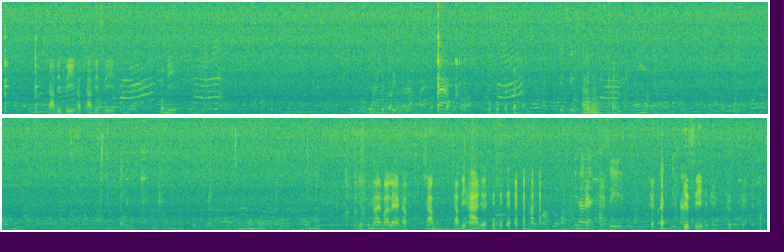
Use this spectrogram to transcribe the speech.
ชามที่สี่ครับ ชามที่สี่บะหมี่กินกินก่อนติดแล้วหลังไหมได้ก็พอสิบสี่ชามทั้งหมดเนี่ยวันนี้คุณนายมาแรงครับ ชามชามที่ห้าใช่ไหมนายกรอบลงที่เท่าไหร่สี่เป็นสี่ชามที่สี่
